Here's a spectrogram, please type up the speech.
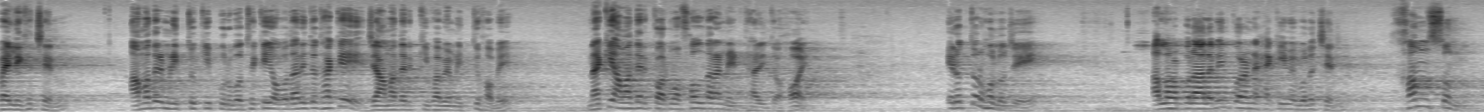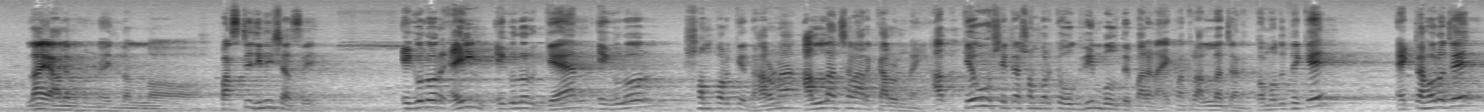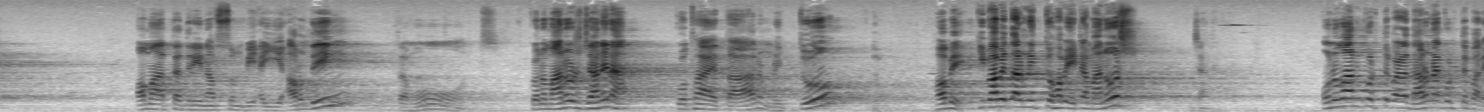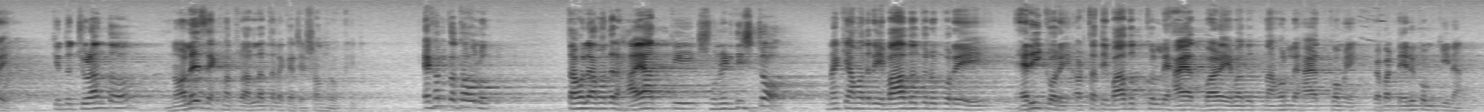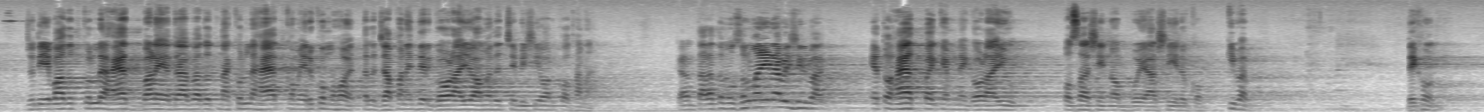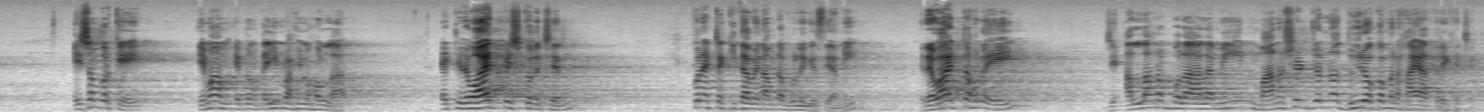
ভাই লিখেছেন, আমাদের মৃত্যু কি পূর্ব থেকেই অবধারিত থাকে যে আমাদের কীভাবে মৃত্যু হবে, নাকি আমাদের কর্মফল দ্বারা নির্ধারিত হয়? এর উত্তর হলো যে, আল্লাহ রাব্বুল আলামিন কোরআনে হাকিমে বলেছেন, খামসুন লা ইয়ালামুহুন্না ইল্লাল্লাহ। পাঁচটি জিনিস আছে, এগুলোর এলম এগুলোর জ্ঞান, এগুলোর সম্পর্কে ধারণা আল্লাহ ছাড়া আর কারণ নাই। আর কেউ সেটা সম্পর্কে অগ্রিম বলতে পারে না, একমাত্র আল্লাহ জানেন। তমধ্যে থেকে একটা হলো যে তামুত। কোন মানুষ জানে না কোথায় তার মৃত্যু হবে। কীভাবে তার মৃত্যু হবে এটা মানুষ জানে অনুমান করতে পারে, ধারণা করতে পারে, কিন্তু চূড়ান্ত নলেজ একমাত্র আল্লাহ তালার কাছে সংরক্ষিত। এখন কথা হলো, তাহলে আমাদের হায়াত কি সুনির্দিষ্ট, নাকি আমাদের ইবাদতের উপরে ভ্যারি করে? অর্থাৎ ইবাদত করলে হায়াত বাড়ে, ইবাদত না হলে হায়াত কমে? ব্যাপারটা এরকম কিনা? যদি এবাদত করলে হায়াত বাড়ে ইবাদত না করলে হায়াত কমে, এরকম হয়, তাহলে জাপানিদের গড় আয়ু আমাদের চেয়ে বেশি হওয়ার কথা না। কারণ তারা তো মুসলমানই না বেশিরভাগ। এত হায়াত পায় কেমনে? গড় আয়ু পঁচাশি, নব্বই, আশি, এরকম। কীভাবে? দেখুন এই সম্পর্কে ইমাম ইবনুল কাইম রাহিমহল্লা একটি রেওয়ায়ত পেশ করেছেন। কোন একটা কিতাবের নামটা ভুলে গেছি আমি। রেওয়ায়তটা হলো এই যে, আল্লাহ রাব্বুল আলামিন মানুষের জন্য দুই রকমের হায়াত রেখেছেন।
